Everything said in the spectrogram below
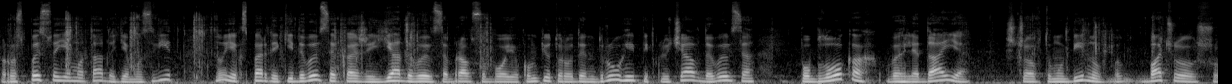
розписуємо та даємо звіт. Ну і експерт, який дивився, каже: Я дивився, брав з собою комп'ютер один другий, підключав, дивився. По блоках виглядає, що автомобіль, ну, бачу, що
